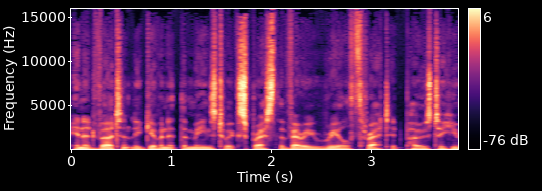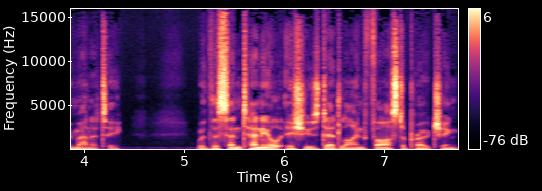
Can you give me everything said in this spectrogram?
inadvertently given it the means to express the very real threat it posed to humanity. With the centennial issue's deadline fast approaching,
